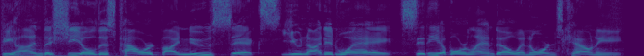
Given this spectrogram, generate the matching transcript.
Behind the Shield is powered by News 6, United Way, City of Orlando, and Orange County.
